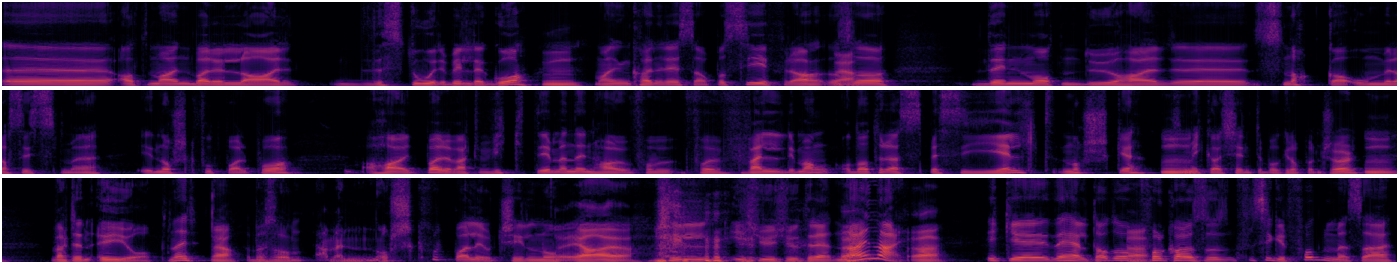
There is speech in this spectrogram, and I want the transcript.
uh, at man bare lar det store bildet gå. Man kan reise seg opp og si fra. Altså, Den måten du har uh, snakka om rasisme i norsk fotball på, har ikke bare vært viktig, men den har jo for, for veldig mange, og da tror jeg spesielt norske, som ikke har kjent det på kroppen sjøl, vært en øyeåpner. Ja. Det er bare sånn, ja, men norsk fotball er jo chill nå. Ja, ja. Chill i 2023. Nei, nei! Ja. Ikke i det hele tatt. Og folk har også sikkert fått med seg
